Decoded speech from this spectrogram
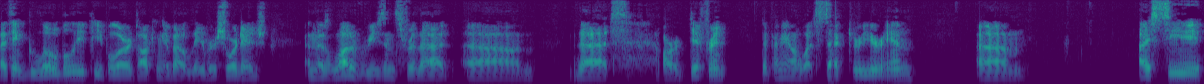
I think globally people are talking about labor shortage, and there's a lot of reasons for that um, that are different depending on what sector you're in. Um, I see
